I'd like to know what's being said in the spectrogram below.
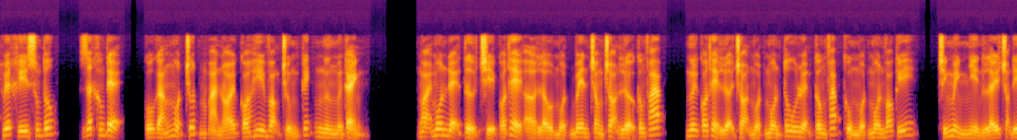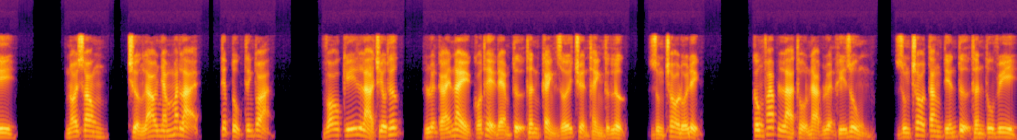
huyết khí sung túc, rất không tệ, cố gắng một chút mà nói có hy vọng trùng kích ngưng nguyên cảnh ngoại môn đệ tử chỉ có thể ở lầu một bên trong chọn lựa công pháp, ngươi có thể lựa chọn một môn tu luyện công pháp cùng một môn võ kỹ, chính mình nhìn lấy chọn đi. Nói xong, trưởng lao nhắm mắt lại, tiếp tục tinh toán. Võ kỹ là chiêu thức, luyện cái này có thể đem tự thân cảnh giới chuyển thành thực lực, dùng cho đối địch. Công pháp là thổ nạp luyện khí dùng dùng cho tăng tiến tự thân tu vi.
